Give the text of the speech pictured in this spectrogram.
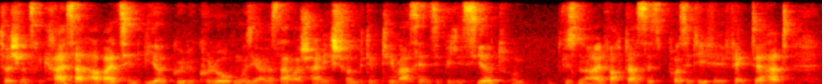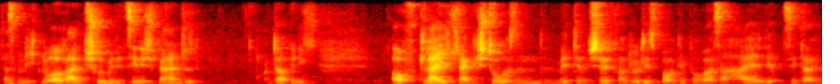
durch unsere Kreissaalarbeit sind wir Gynäkologen, muss ich einfach sagen, wahrscheinlich schon mit dem Thema sensibilisiert und wissen einfach, dass es positive Effekte hat, dass man nicht nur rein schulmedizinisch behandelt. Und da bin ich auf Gleichklang gestoßen mit dem Chef von Ludwigsburg, dem Professor Heil. Wir sind da im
